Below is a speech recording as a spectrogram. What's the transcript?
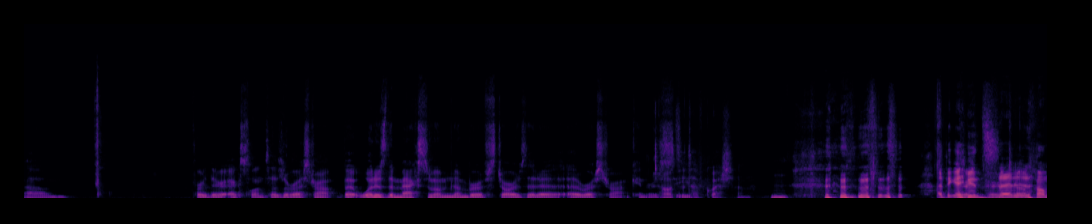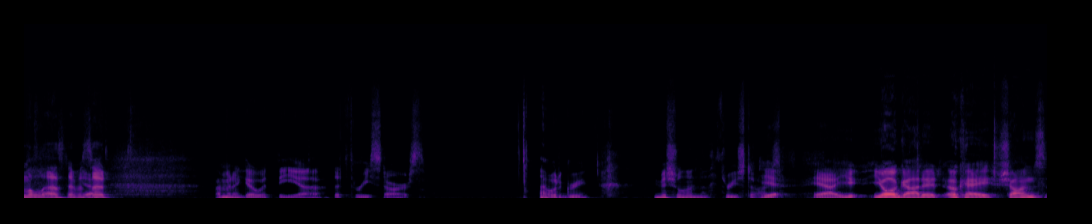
um, for their excellence as a restaurant, but what is the maximum number of stars that a, a restaurant can receive? Oh, it's a tough question. Hmm. I think I Very- even very said it on the last episode. I'm gonna go with the uh the three stars. I would agree. Michelin three stars. yeah, yeah, you you all got it. Okay, Sean's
